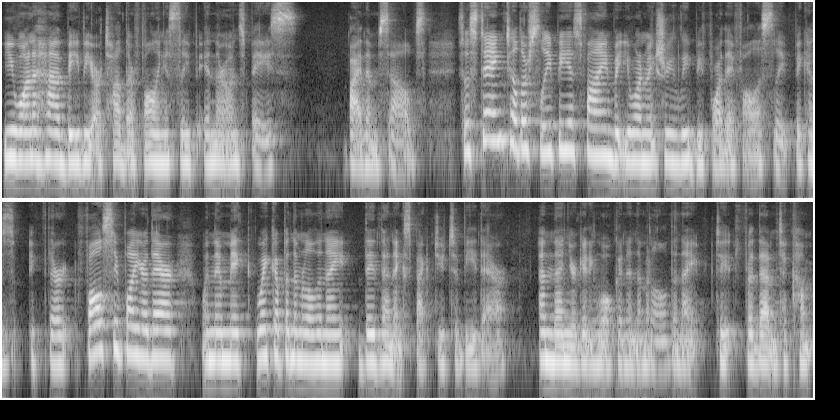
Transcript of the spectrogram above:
you want to have baby or toddler falling asleep in their own space by themselves. So staying till they're sleepy is fine, but you want to make sure you leave before they fall asleep because if they fall asleep while you're there, when they make wake up in the middle of the night, they then expect you to be there and then you're getting woken in the middle of the night to, for them to come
